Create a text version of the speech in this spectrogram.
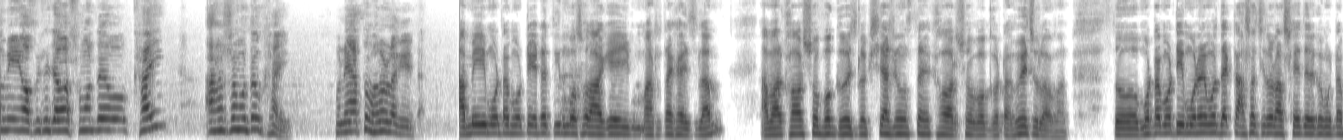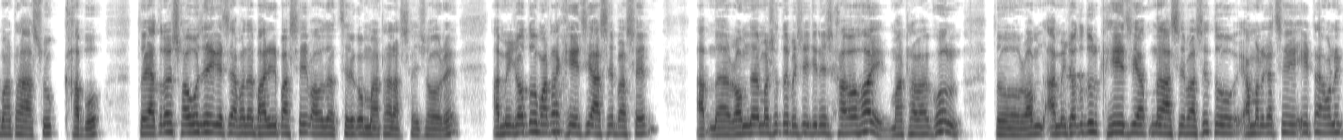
আমি অফিসে যাওয়ার সময়তেও খাই, আসার সময়তেও খাই। মানে এত ভালো লাগে এটা। আমি মোটামুটি এটা তিন বছর আগে এই মাঠাটা খাইছিলাম। আমার খাওয়ার সৌভাগ্য হয়েছিল, সিরাজগঞ্জ থেকে খাওয়ার সৌভাগ্যটা হয়েছিল আমার। তো মোটামুটি মনের মধ্যে একটা আশা ছিল, রাজশাহীতে এরকম একটা মাঠা আসুক, খাব। তো এতটা সহজ হয়ে গেছে আমাদের বাড়ির পাশেই পাওয়া যাচ্ছে এরকম মাঠা রাজশাহী শহরে। আমি যত মাঠা খেয়েছি আশেপাশের আপনার রমজান মাসে তো বেশি জিনিস খাওয়া হয় মাঠা বা ঘোল। তো রম আমি যতদূর খেয়েছি আপনার আশেপাশে তো আমার কাছে এটা অনেক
